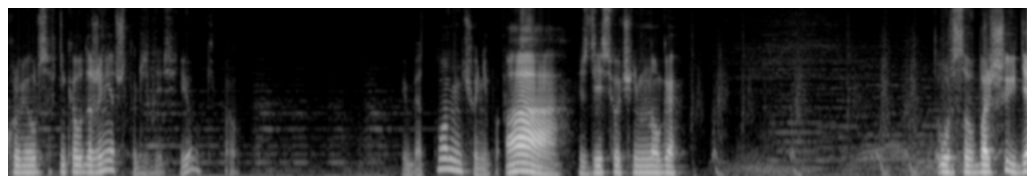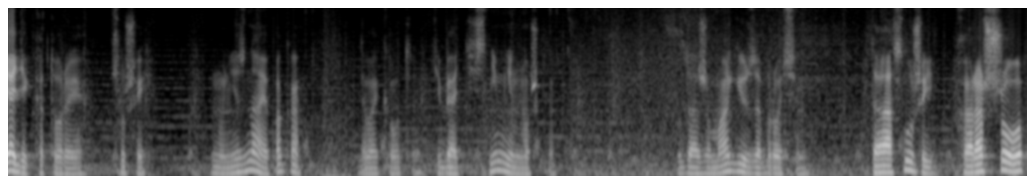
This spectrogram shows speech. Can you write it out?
кроме урсов, никого даже нет, что ли, здесь? Ёлки-палки. Ребят, ну вам ничего не... А, здесь очень много урсов больших дядек, которые... Слушай, ну не знаю пока. Давай кого-то... Тебя оттесним немножко. Туда же магию забросим. Да, слушай, хорошо.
